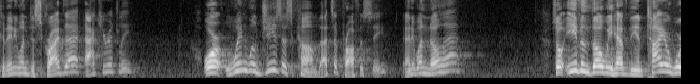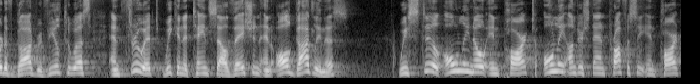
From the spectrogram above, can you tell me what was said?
could anyone describe that accurately? Or when will Jesus come? That's a prophecy. Anyone know that? So even though we have the entire word of God revealed to us and through it we can attain salvation and all godliness, we still only know in part, only understand prophecy in part,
